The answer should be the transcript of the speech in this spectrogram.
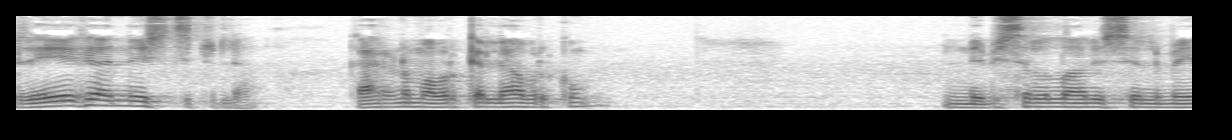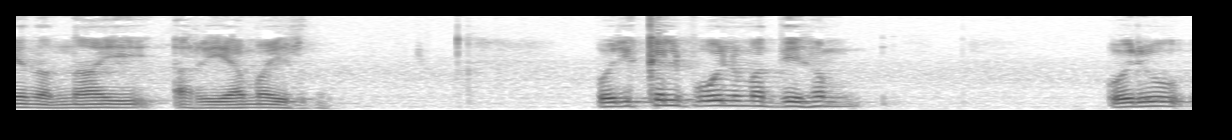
രേഖ അന്വേഷിച്ചിട്ടില്ല. കാരണം അവർക്കെല്ലാവർക്കും നബി സല്ലാ അലൈഹി സ്വലമയെ നന്നായി അറിയാമായിരുന്നു. ഒരിക്കൽ പോലും അദ്ദേഹം ഒരു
